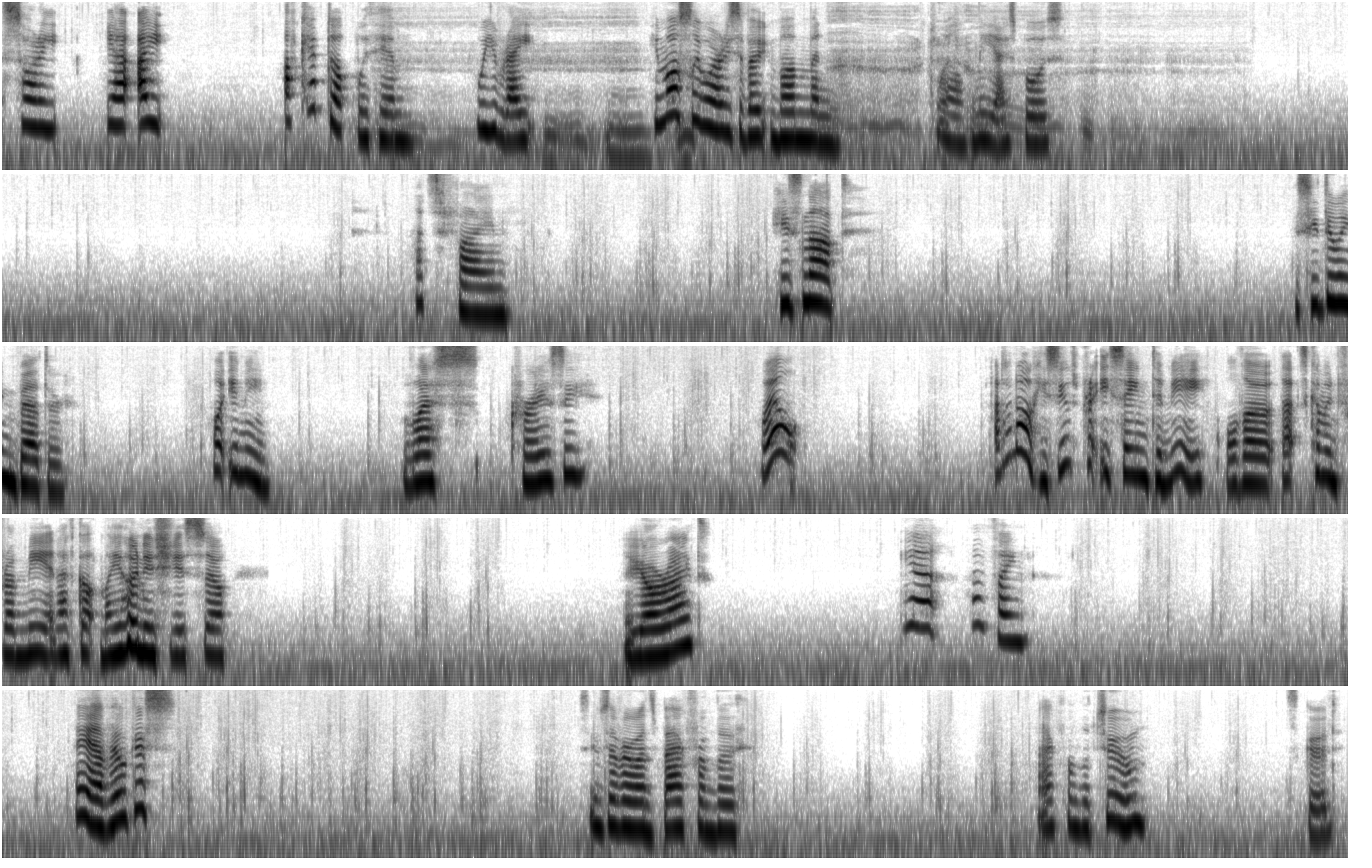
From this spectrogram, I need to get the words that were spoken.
Sorry. Yeah, I. I've kept up with him. We right. He mostly worries about Mum and. Well, me, I suppose. That's fine. He's not. Is he doing better? What you mean? Less crazy? Well, I don't know. He seems pretty sane to me. Although that's coming from me, and I've got my own issues. So Are you alright? yeah, I'm fine. Hey, uh, Seems everyone's back from the... Back from the tomb. It's good.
